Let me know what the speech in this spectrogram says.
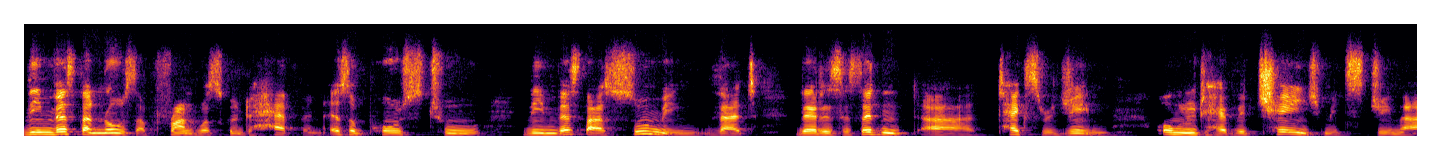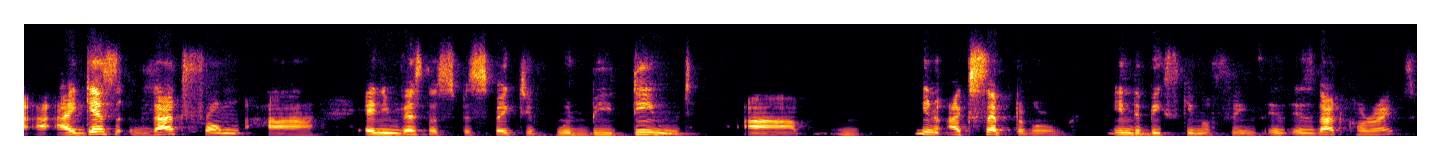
the investor knows upfront what's going to happen, as opposed to the investor assuming that there is a certain uh, tax regime only to have a change midstream. I, I guess that from uh, an investor's perspective would be deemed uh, you know, acceptable in the big scheme of things. Is, is that correct?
